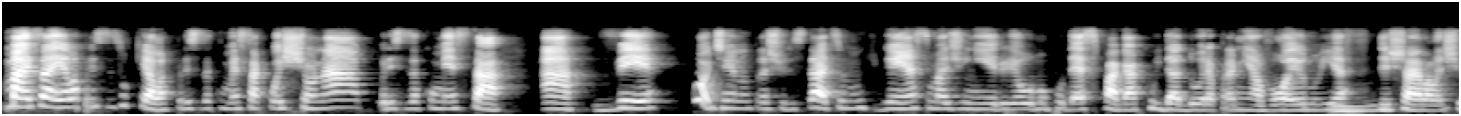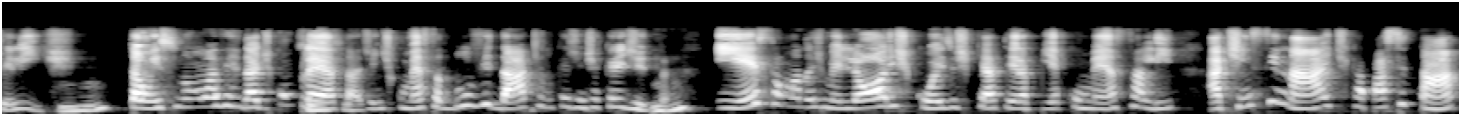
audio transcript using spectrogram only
Mas aí ela precisa o quê? Ela precisa começar a questionar, precisa começar a ver. Pô, dinheiro não traz felicidade? Se eu não ganhasse mais dinheiro e eu não pudesse pagar cuidadora para minha avó, eu não ia Uhum. deixar ela mais feliz? Uhum. Então, isso não é uma verdade completa. Sim, sim. A gente começa a duvidar aquilo que a gente acredita. Uhum. E essa é uma das melhores coisas que a terapia começa ali a te ensinar e te capacitar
